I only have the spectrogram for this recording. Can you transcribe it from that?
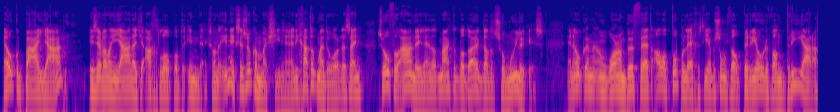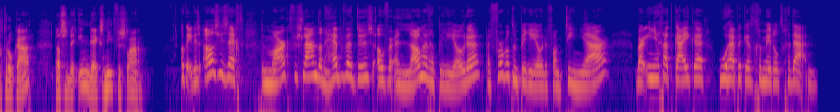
elke paar jaar is er wel een jaar dat je achterloopt op de index. Want de index is ook een machine, hè? die gaat ook maar door. Er zijn zoveel aandelen en dat maakt ook wel duidelijk dat het zo moeilijk is. En ook een, een Warren Buffett, alle toppenleggers, die hebben soms wel perioden van drie jaar achter elkaar... dat ze de index niet verslaan. Oké, dus als je zegt de markt verslaan, dan hebben we het dus over een langere periode. Bijvoorbeeld een periode van 10 jaar. Waarin je gaat kijken, hoe heb ik het gemiddeld gedaan?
